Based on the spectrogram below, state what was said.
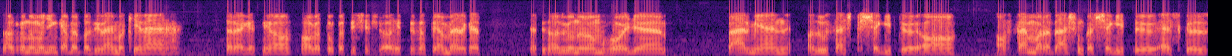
azt gondolom, hogy inkább ebbe az irányba kéne szerelgetni a hallgatókat is, és a hétköznapi embereket. Tehát én azt gondolom, hogy bármilyen az úszást segítő, a, a fennmaradásunkat segítő eszköz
